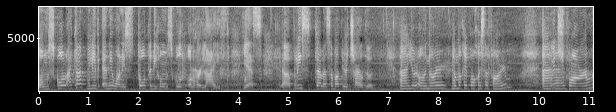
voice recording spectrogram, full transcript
homeschool. I can't believe anyone is totally homeschooled all her life. Yes. Uh, please tell us about your childhood. Ah, Your Honor, lumaki po ako sa farm. Ah, Which farm?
